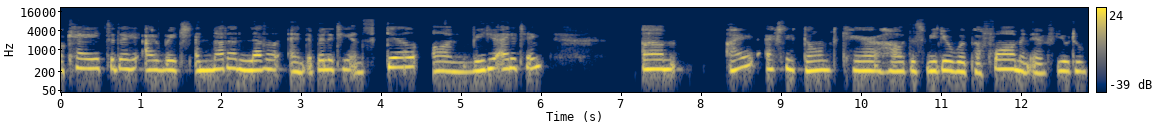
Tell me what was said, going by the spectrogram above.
Okay, today I reached another level and ability and skill on video editing. Um, I actually don't care how this video will perform and if YouTube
